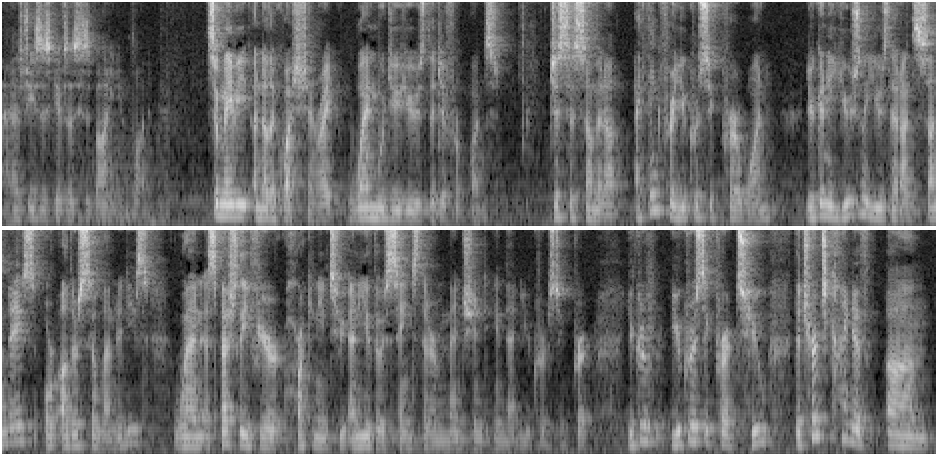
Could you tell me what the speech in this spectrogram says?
as Jesus gives us his body and blood. So maybe another question, right? When would you use the different ones? Just to sum it up, I think for Eucharistic prayer 1, you're going to usually use that on Sundays or other solemnities when, especially if you're hearkening to any of those saints that are mentioned in that Eucharistic prayer. Eucharistic prayer 2, the church kind of um,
